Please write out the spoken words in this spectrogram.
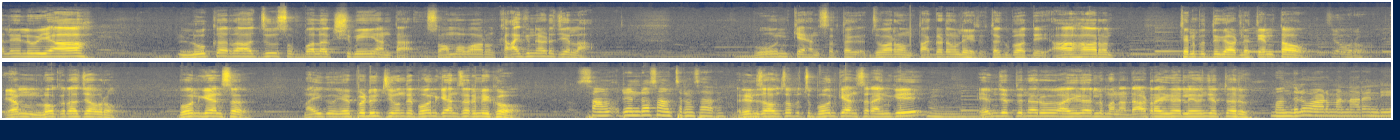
అలెలుయా లూకరాజు సుబ్బలక్ష్మి అంట. సోమవారం కాకినాడ జిల్లా. బోన్ క్యాన్సర్ తగ్గ జ్వరం తగ్గడం లేదు. తగ్గిపోద్ది ఆహారం తినబుద్ధి కావట్లేదు తింటావు. ఎవరు? ఎం? లోకరాజు ఎవరు? బోన్ క్యాన్సర్. మైకు ఎప్పటి నుంచి ఉంది బోన్ క్యాన్సర్ మీకు? రెండో సంవత్సరం సార్. రెండు సంవత్సరాల నుంచి బోన్ క్యాన్సర్ ఆయనకి. ఏం చెప్తున్నారు అయ్యగారులు? మన డాక్టర్ అయ్యగారులు ఏమని చెప్తారు? మందులు వాడమన్నారండి.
